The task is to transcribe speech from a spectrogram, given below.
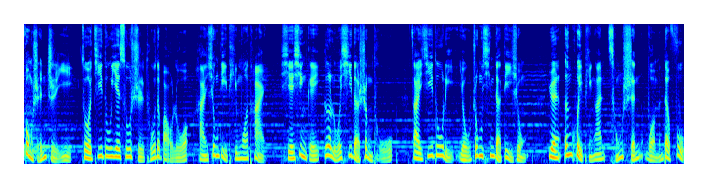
奉神旨意，做基督耶稣使徒的保罗和兄弟提摩太，写信给哥罗西的圣徒，在基督里有忠心的弟兄，愿恩惠平安从神我们的父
